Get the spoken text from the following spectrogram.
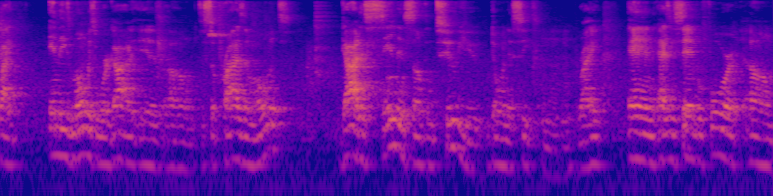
like in these moments where God is um, the surprising moments, God is sending something to you during this season, right? And as he said before, um,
